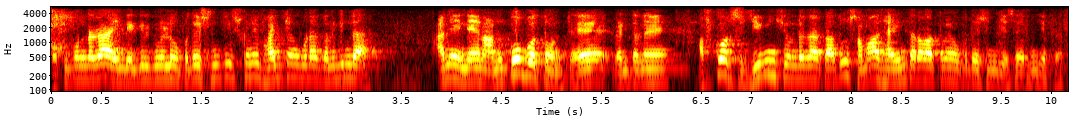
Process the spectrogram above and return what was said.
బతికుండగా ఆయన దగ్గరికి వెళ్ళి ఉపదేశం తీసుకుని భాగ్యం కూడా కలిగిందా అని నేను అనుకోబోతుంటే వెంటనే కోర్స్ జీవించి ఉండగా కాదు సమాధి అయిన తర్వాతనే ఉపదేశం చేశారని చెప్పారు.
